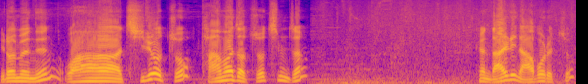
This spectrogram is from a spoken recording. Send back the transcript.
이러면은 와 지렸죠? 다 맞았죠 침장? 그냥 난리 나버렸죠?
